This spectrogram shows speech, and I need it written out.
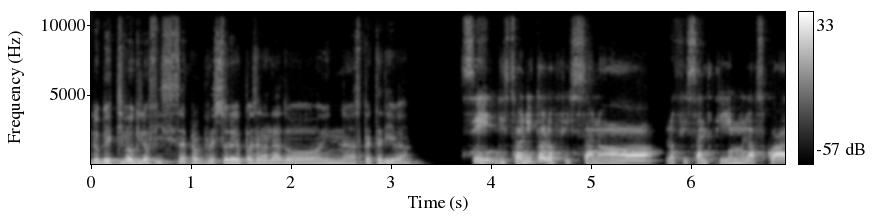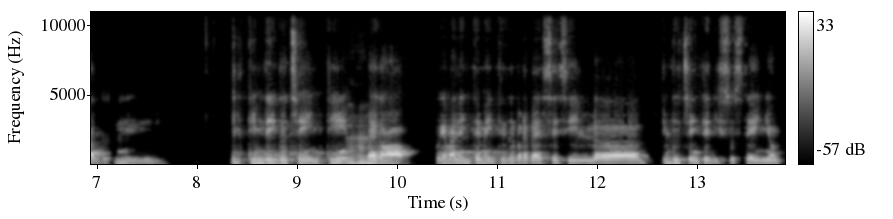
L'obiettivo chi lo fissa? È proprio il professore che poi se n'è andato in aspettativa? sì, di solito lo fissano, lo fissa il team, la squad, mm, il team dei docenti, Mhm. però prevalentemente dovrebbe essersi il, il docente di sostegno,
